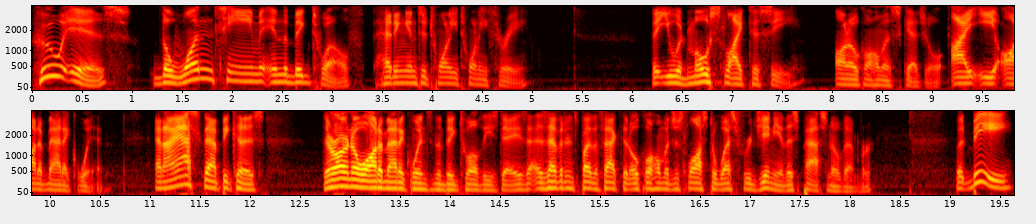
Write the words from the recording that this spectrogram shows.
Who is the one team in the Big 12 heading into 2023 that you would most like to see on Oklahoma's schedule, i.e., automatic win? And I ask that because there are no automatic wins in the Big 12 these days, as evidenced by the fact that Oklahoma just lost to West Virginia this past November. But B,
